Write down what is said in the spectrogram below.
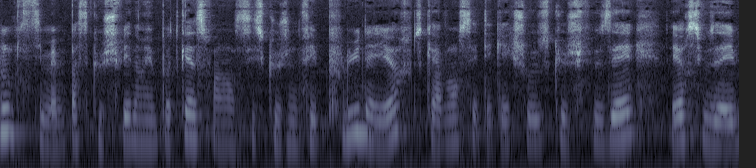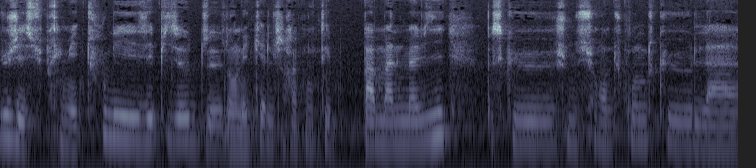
c'est même pas ce que je fais dans mes podcasts, enfin, c'est ce que je ne fais plus d'ailleurs. Parce qu'avant c'était quelque chose que je faisais. D'ailleurs si vous avez vu j'ai supprimé tous les épisodes dans lesquels je racontais pas mal ma vie parce que je me suis rendu compte que la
